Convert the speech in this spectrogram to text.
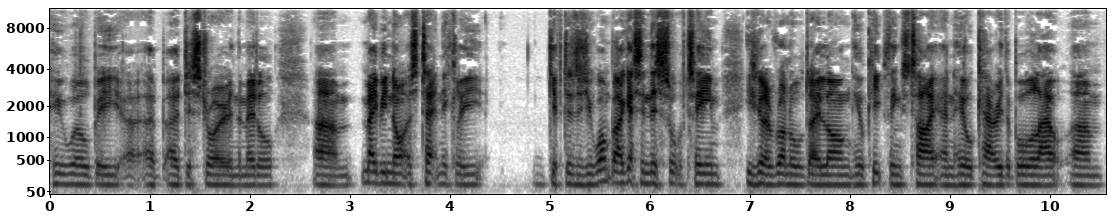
who will be a, a destroyer in the middle. Um, maybe not as technically gifted as you want, but I guess in this sort of team, he's going to run all day long. He'll keep things tight and he'll carry the ball out um,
